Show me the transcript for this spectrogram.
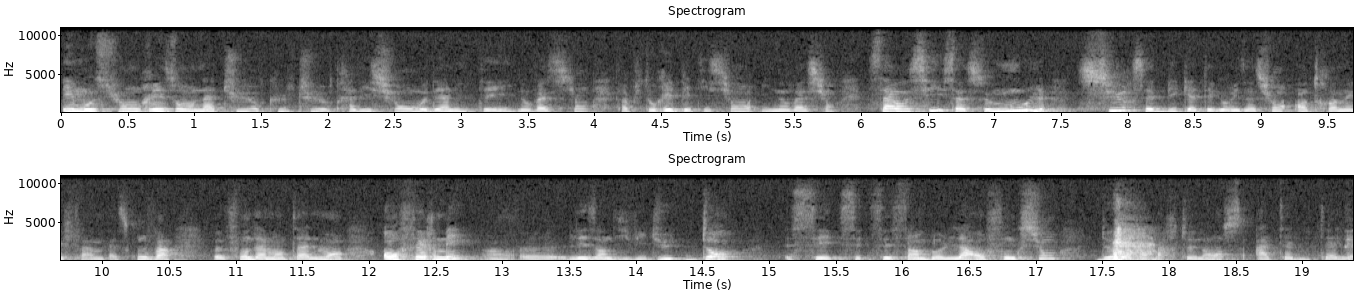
émotion, raison, nature, culture, tradition, modernité, innovation, enfin plutôt répétition, innovation. Ça aussi, ça se moule sur cette bicatégorisation entre hommes et femmes, parce qu'on va euh, fondamentalement enfermer hein, euh, les individus dans ces, symboles-là en fonction de leur appartenance à tel ou tel,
